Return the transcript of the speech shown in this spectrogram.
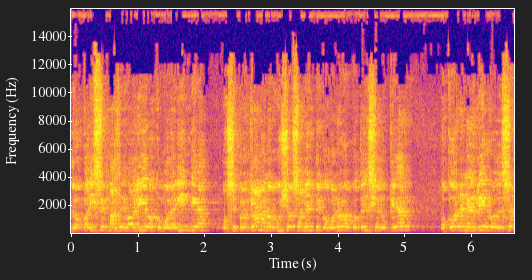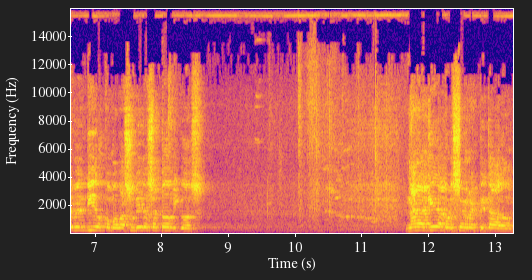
Los países más desvalidos como la India o se proclaman orgullosamente como nueva potencia nuclear o corren el riesgo de ser vendidos como basureros atómicos. Nada queda por ser respetado.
